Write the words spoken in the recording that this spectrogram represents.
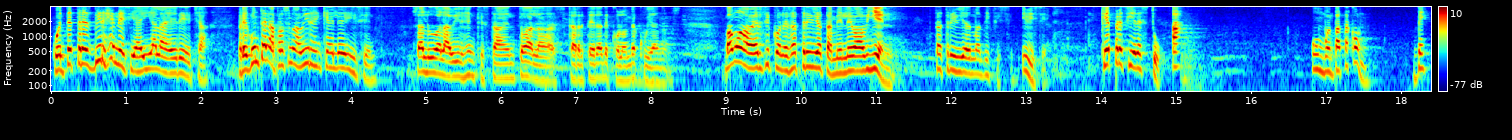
cuente tres vírgenes y ahí a la derecha. Pregunten a la próxima virgen qué ahí le dicen. Un saludo a la virgen que está en todas las carreteras de Colombia cuidándonos. Vamos a ver si con esa trivia también le va bien. Esta trivia es más difícil. Y dice, ¿qué prefieres tú? A, un buen patacón. B,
